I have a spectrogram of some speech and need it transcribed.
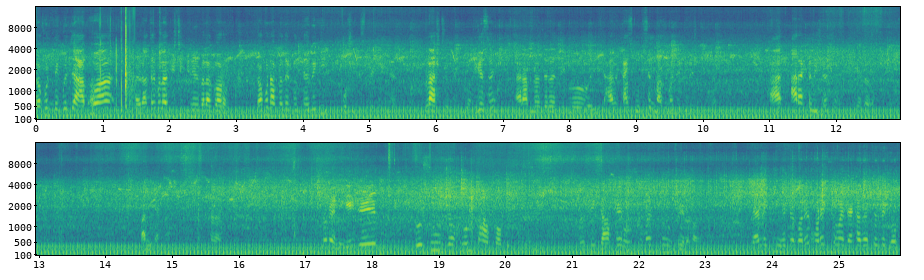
যখন দেখবেন যে আবহাওয়া রাতের বেলা বৃষ্টি দিনের বেলা গরম তখন আপনাদের করতে হবে কি? ওষুধ স্প্রে ব্লাস্ট ঠিক আছে? আর আপনারা যারা যেগুলো কাজ করছেন মাঝে মাঝে একটু রেস্ট নিতে হবে। আর আর একটা বিষয় যখন তাপ হবে, যদি গাছের বের হয়, তাহলে কি হতে পারে? অনেক সময় দেখা যাচ্ছে যে গত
